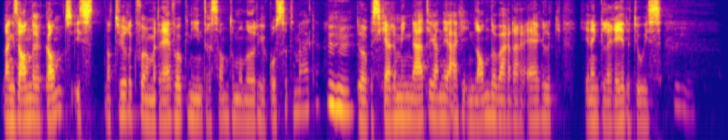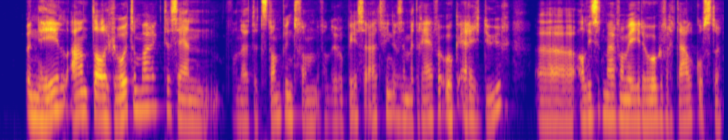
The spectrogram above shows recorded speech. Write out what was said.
Langs de andere kant is het natuurlijk voor een bedrijf ook niet interessant om onnodige kosten te maken, mm -hmm. door bescherming na te gaan jagen in landen waar daar eigenlijk geen enkele reden toe is. Mm -hmm. Een heel aantal grote markten zijn vanuit het standpunt van, van Europese uitvinders en bedrijven ook erg duur, uh, al is het maar vanwege de hoge vertaalkosten.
